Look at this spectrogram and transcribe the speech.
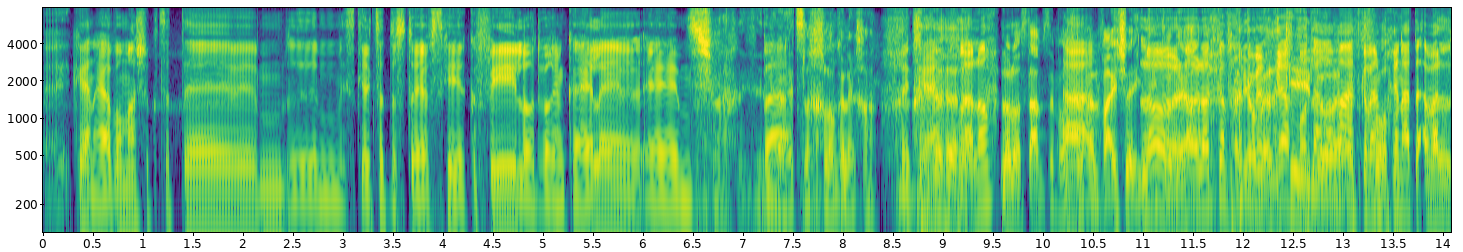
אה. אה, כן, היה בו משהו קצת, אה, אה, הזכיר לי קצת דוסטויבסקי, הכפיל, או דברים כאלה. אה, תשמע, אני נאלץ לחלוק עליך. כן, בכלל לא? לא, לא, סתם, זה אה, הלוואי שהייתי, אתה לא, יודע. לא, לא התכוונתי בהכרח באותה כאילו, רמה, התכוונתי? מבחינת, אבל...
